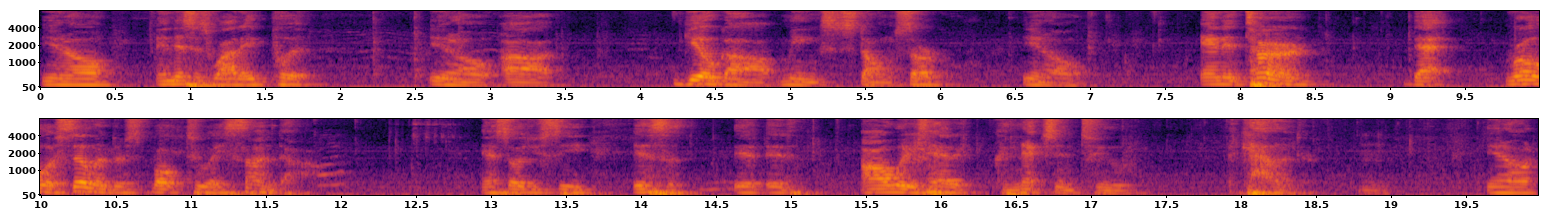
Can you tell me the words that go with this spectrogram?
You know, and this is why they put, you know, uh, Gilgal means stone circle. You know, and in turn, that roll or cylinder spoke to a sundial. And so you see, it's a, it, it always had a connection to the calendar. You know,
